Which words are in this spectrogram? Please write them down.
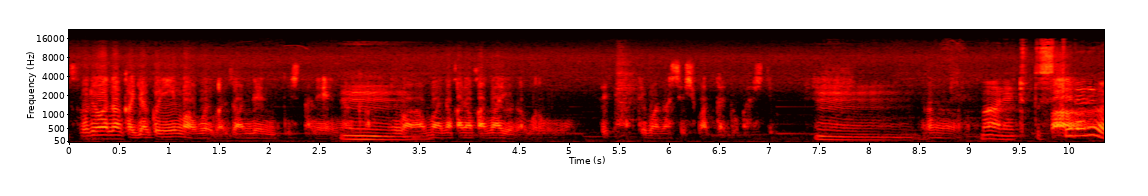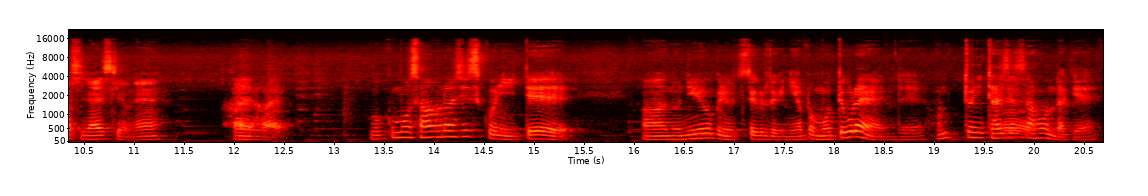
それはなんか逆に今思えば残念でしたね。なんかうん。今はあんまりなかなかないようなものを手手放してしまったりとかして、うん。うん、まあねちょっと捨てられはしないですけどね。はいはい。僕もサンフランシスコにいてあのニューヨークに移ってくる時にやっぱ持ってこれないので本当に大切な本だけ。持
